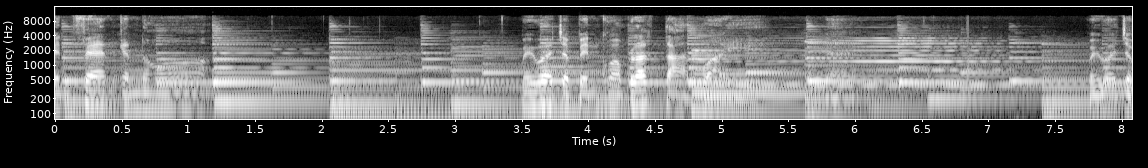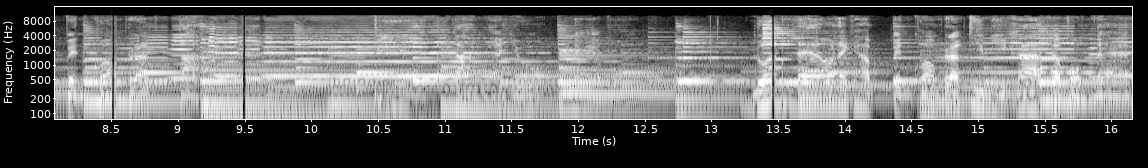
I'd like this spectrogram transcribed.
เป็นแฟนกันเนาะไม่ว่าจะเป็นความรักต่างวัยนะไม่ว่าจะเป็นความรักต่างเพศต่างอายุนะครับผมล้วนแล้วนะครับเป็นความรักที่มีค่าครับผมนะฮะ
